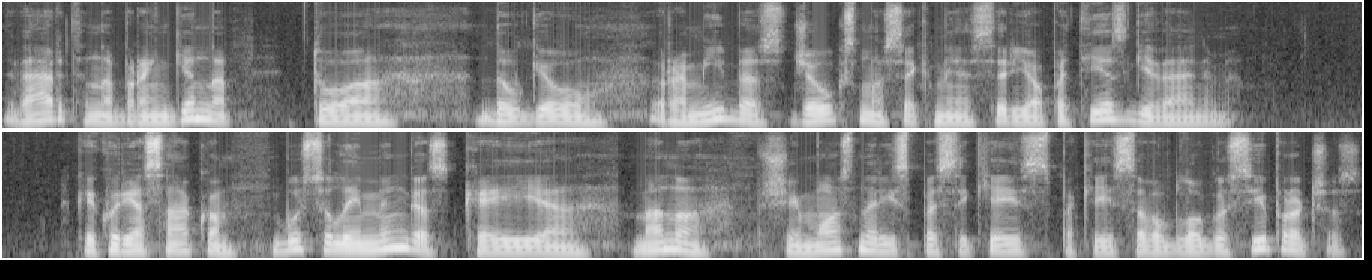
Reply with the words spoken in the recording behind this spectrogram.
vertina, brangina, tuo daugiau ramybės, džiaugsmo, sėkmės ir jo paties gyvenime. Kai kurie sako, būsiu laimingas, kai mano šeimos narys pasikeis, pakeis savo blogus įpročius.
